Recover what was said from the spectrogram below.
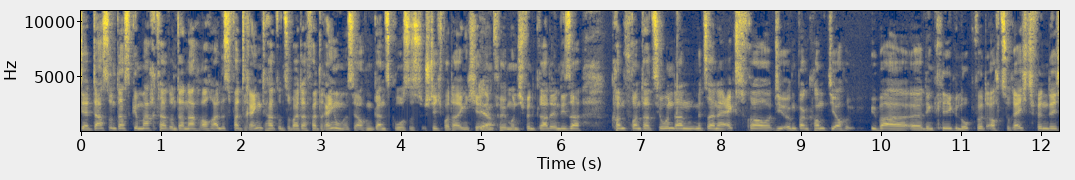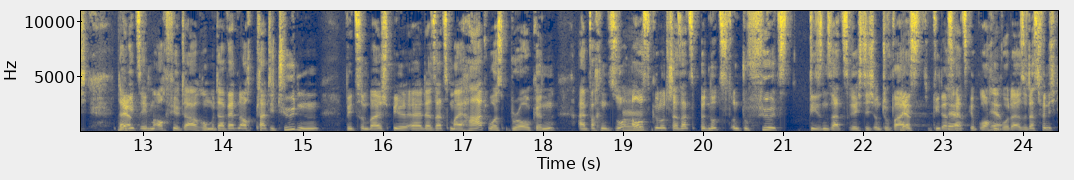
der das und das gemacht hat und danach auch alles verdrängt hat und so weiter. Verdrängung ist ja auch ein ganz großes Stichwort eigentlich hier ja. in dem Film. Und ich finde gerade in dieser Konfrontation dann mit seiner Ex-Frau, die irgendwann kommt, die auch über äh, den Klee gelobt wird, auch zu Recht, finde ich, da ja. geht's eben auch viel darum. Und da werden auch Plattitüden, wie zum Beispiel äh, der Satz My heart was broken, einfach ein so mhm. ausgelutschter Satz benutzt und du fühlst diesen Satz richtig und du weißt, ja. wie das ja. Herz gebrochen ja. wurde. Also das finde ich,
